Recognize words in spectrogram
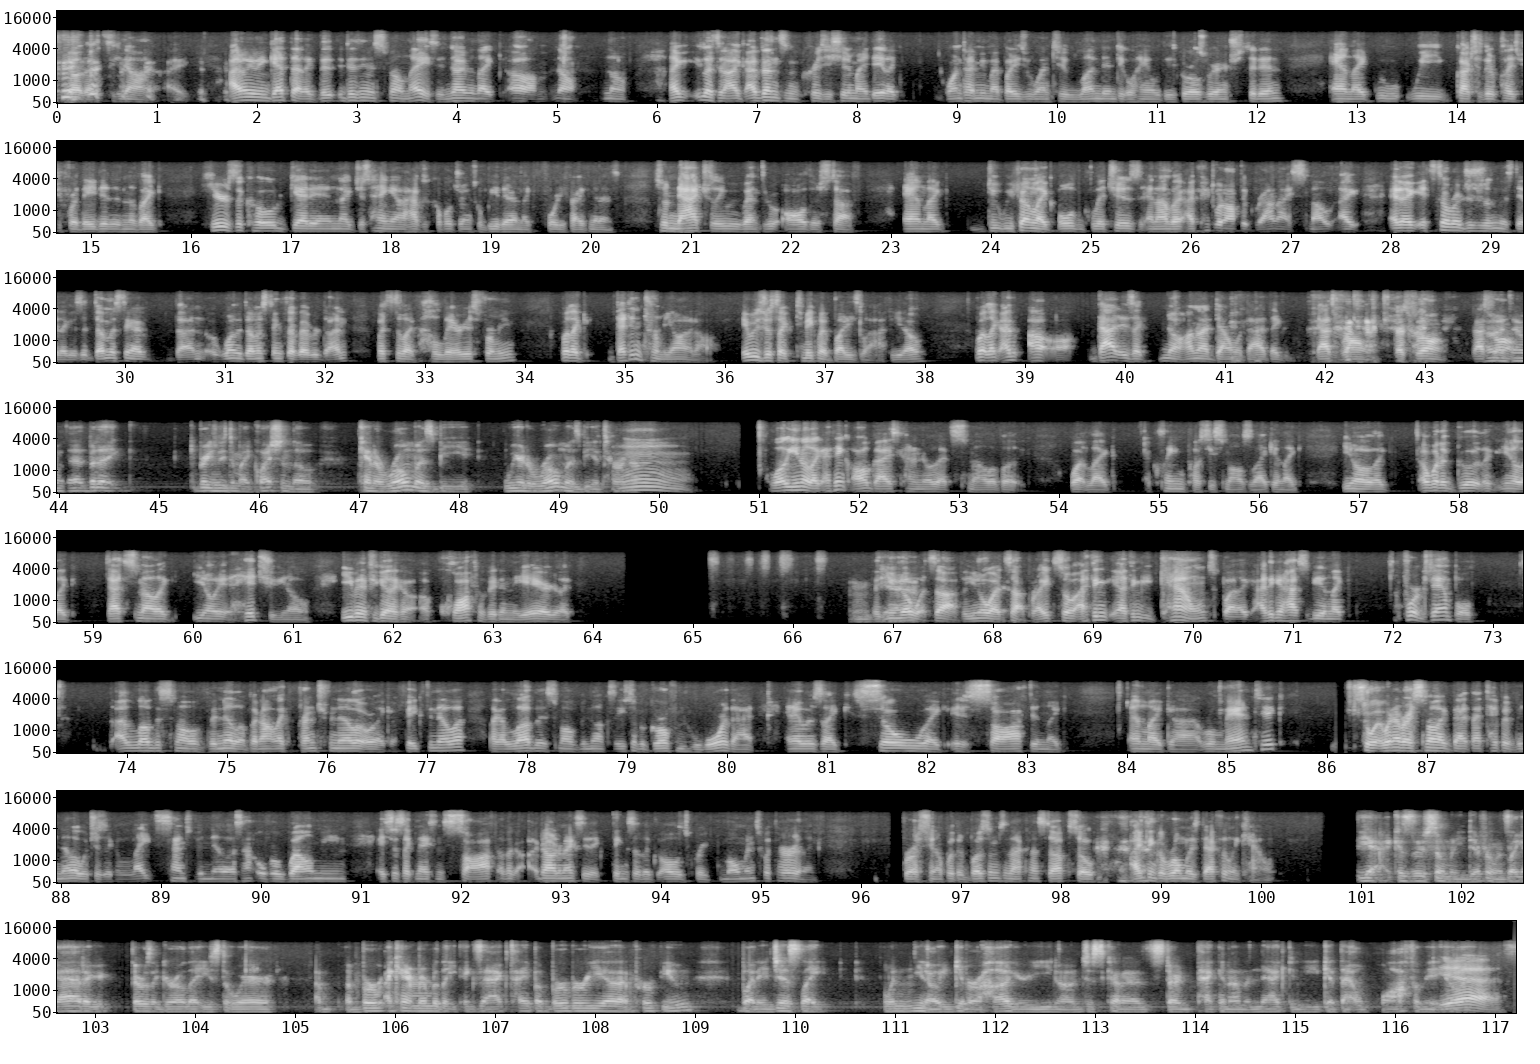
no, that's you know, I, I don't even get that. Like it doesn't even smell nice. It's not even like, oh no, no. Like listen, I, I've done some crazy shit in my day. Like one time, me and my buddies, we went to London to go hang out with these girls we were interested in, and like we, we got to their place before they did, it, and they're like, here's the code, get in, like just hang out, have a couple drinks, we'll be there in like 45 minutes. So naturally we went through all their stuff. And like dude, we found like old glitches and I'm like I picked one off the ground, I smelled I and like it's still registered in this day. Like it's the dumbest thing I've done, one of the dumbest things I've ever done, but still like hilarious for me. But like that didn't turn me on at all. It was just like to make my buddies laugh, you know? But like I'm uh, that is like no, I'm not down with that. Like that's wrong. That's wrong. That's I'm wrong. Not down with that. But like it brings me to my question though: Can aromas be weird aromas be a turn mm. Well, you know, like I think all guys kind of know that smell of like what like a clean pussy smells like, and like you know, like oh, what a good like you know, like that smell, like you know, it hits you. You know, even if you get like a, a quaff of it in the air, you're like, mm, like yeah. you know what's up. You know what's up, right? So I think I think it counts, but like I think it has to be in like, for example, I love the smell of vanilla, but not like French vanilla or like a fake vanilla. Like I love the smell of vanilla because I used to have a girlfriend who wore that, and it was like so like it is soft and like and like uh, romantic. So whenever I smell like that, that type of vanilla, which is like a light scent vanilla, it's not overwhelming. It's just like nice and soft. I'm like it automatically like thinks of like all those great moments with her and like brushing up with her bosoms and that kind of stuff. So I think aromas definitely count. Yeah, because there's so many different ones. Like I had a there was a girl that used to wear a, a Bur- I can't remember the exact type of Burberry uh, perfume, but it just like when you know you give her a hug or you know just kind of start pecking on the neck and you get that waft of it. You're Yeah. Like,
